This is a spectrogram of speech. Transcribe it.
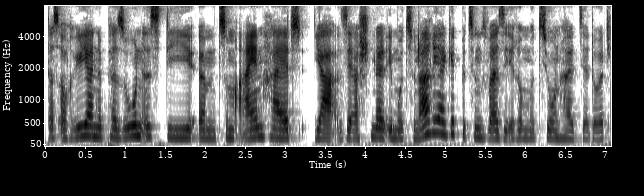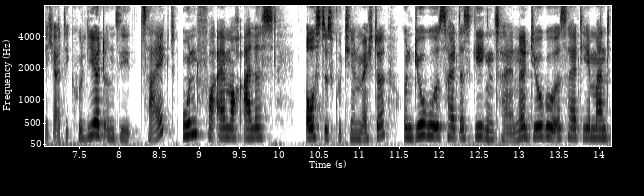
dass Aurelia eine Person ist, die ähm, zum einen halt ja sehr schnell emotional reagiert, beziehungsweise ihre Emotionen halt sehr deutlich artikuliert und sie zeigt und vor allem auch alles ausdiskutieren möchte. Und Diogo ist halt das Gegenteil, ne? Diogo ist halt jemand,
